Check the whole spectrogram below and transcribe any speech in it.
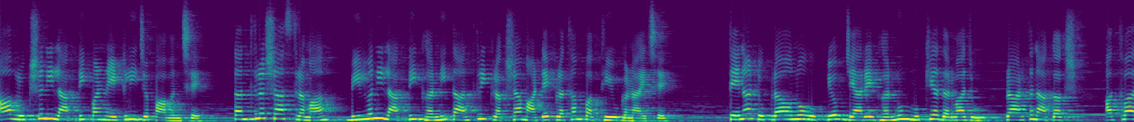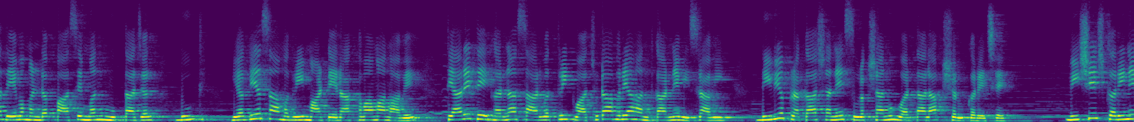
આ વૃક્ષની લાકડી પણ એટલી જ પાવન છે. તંત્રશાસ્ત્રમાં બિલ્વની લાકડી ઘરની તાંત્રિક રક્ષા માટે પ્રથમ પગથિયું ગણાય છે. તેના ટુકડાઓનો ઉપયોગ જ્યારે ઘરનું મુખ્ય દરવાજું, પ્રાર્થના કક્ષ અથવા દેવમંડપ પાસે મન મુક્તાજલ, દૂધ, યજ્ઞ સામગ્રી માટે રાખવામાં આવે, ત્યારે તે ઘરના સાર્વત્રિક વાછુટાભર્યા અંધકારને વિસરાવી, દિવ્ય પ્રકાશ અને સુરક્ષાનું વાર્તાલાપ શરૂ કરે છે. વિશેષ કરીને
